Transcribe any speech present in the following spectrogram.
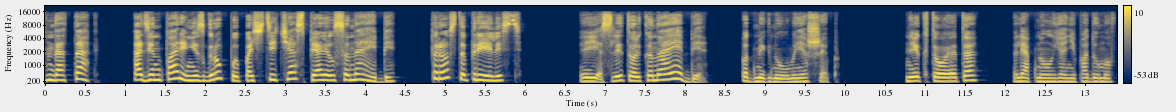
«Да так, один парень из группы почти час пялился на Эбби. Просто прелесть». «Если только на Эбби», — подмигнул мне Шеп. «И кто это?» — ляпнул я, не подумав.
